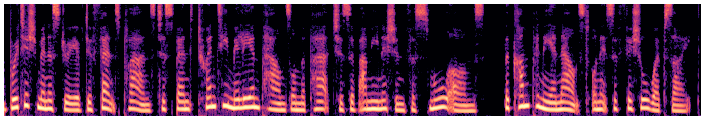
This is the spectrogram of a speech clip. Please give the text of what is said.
British Ministry of Defence plans to spend £20 million on the purchase of ammunition for small arms, the company announced on its official website.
